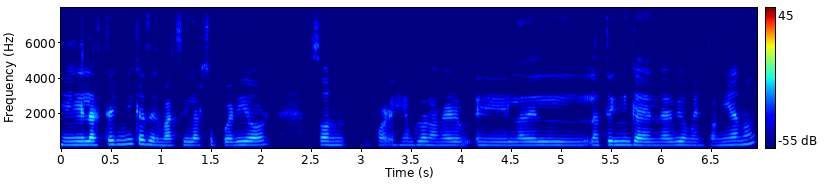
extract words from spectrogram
Eh, las técnicas del maxilar superior son, por ejemplo, la, eh, la, técnica del nervio mentoniano,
